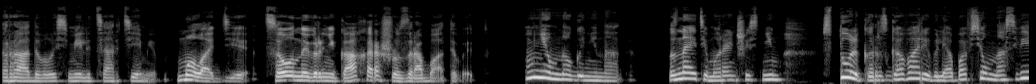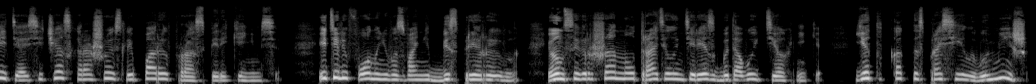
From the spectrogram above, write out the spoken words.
радовалась милица Артемьевна. Молодец, он наверняка хорошо зарабатывает. Мне много не надо. Знаете, мы раньше с ним столько разговаривали обо всем на свете, а сейчас хорошо, если пары фраз перекинемся. И телефон у него звонит беспрерывно, и он совершенно утратил интерес к бытовой технике. Я тут как-то спросила его, Миша,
